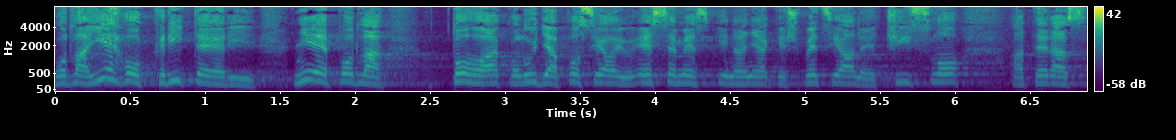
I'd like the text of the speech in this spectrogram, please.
Podľa jeho kritérií, nie podľa toho, ako ľudia posielajú SMS-ky na nejaké špeciálne číslo a teraz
